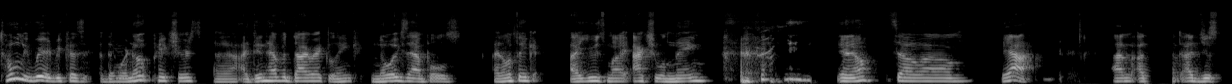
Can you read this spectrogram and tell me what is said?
totally weird because there were no pictures. Uh, I didn't have a direct link, no examples. I don't think I used my actual name. you know, so um, yeah, I'm. I, I just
